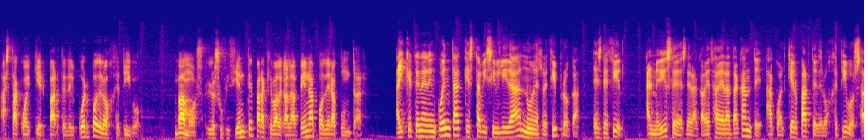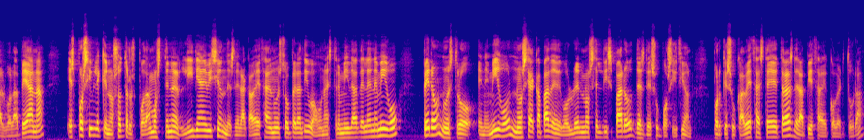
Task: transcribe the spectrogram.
hasta cualquier parte del cuerpo del objetivo. Vamos, lo suficiente para que valga la pena poder apuntar. Hay que tener en cuenta que esta visibilidad no es recíproca, es decir, al medirse desde la cabeza del atacante a cualquier parte del objetivo salvo la peana, es posible que nosotros podamos tener línea de visión desde la cabeza de nuestro operativo a una extremidad del enemigo, pero nuestro enemigo no sea capaz de devolvernos el disparo desde su posición, porque su cabeza esté detrás de la pieza de cobertura.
